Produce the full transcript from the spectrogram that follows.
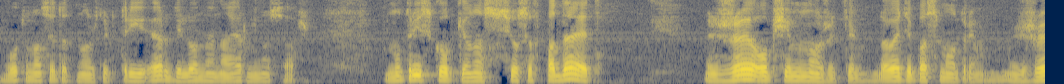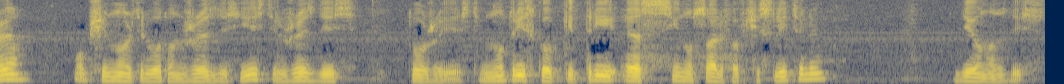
Вот у нас этот множитель 3r деленное на r минус h. Внутри скобки у нас все совпадает. G общий множитель. Давайте посмотрим. G общий множитель. Вот он G здесь есть. И G здесь тоже есть. Внутри скобки 3s синус альфа в числителе. Где у нас здесь?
